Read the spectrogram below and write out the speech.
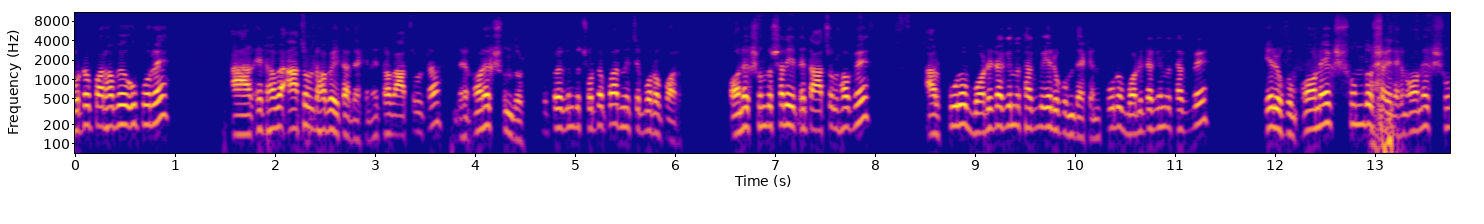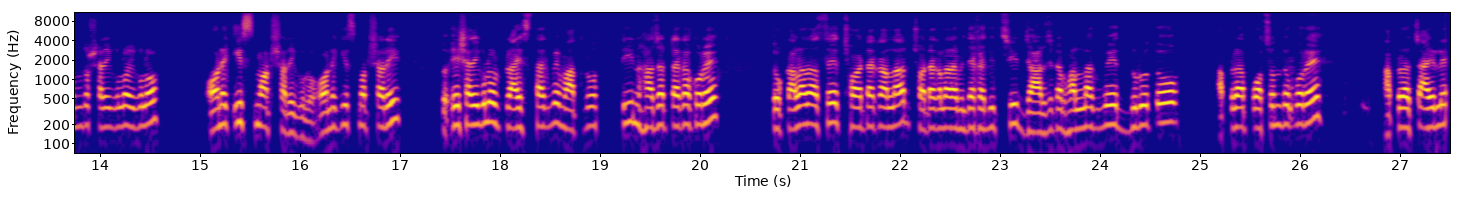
ছোট পার হবে উপরে। আর এটা হবে আঁচলটা হবে এটা দেখেন, এটা হবে আঁচলটা। দেখেন, অনেক সুন্দর। উপরে কিন্তু ছোট পার, নিচে বড় পার। অনেক সুন্দর শাড়ি এটা আঁচল হবে। আর পুরো বডিটা কিন্তু থাকবে এরকম দেখেন, পুরো বডিটা কিন্তু থাকবে এরকম। অনেক সুন্দর শাড়ি দেখেন, অনেক সুন্দর শাড়িগুলো এগুলো, অনেক স্মার্ট শাড়িগুলো, অনেক স্মার্ট শাড়ি। তো এই শাড়িগুলোর প্রাইস থাকবে মাত্র তিন হাজার টাকা করে। তো কালার আছে ছয়টা কালার ছয়টা কালার আমি দেখা দিচ্ছি, যার যেটা ভালো লাগবে দ্রুত আপনারা পছন্দ করে। আপনারা চাইলে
